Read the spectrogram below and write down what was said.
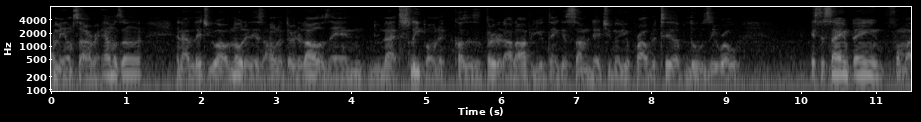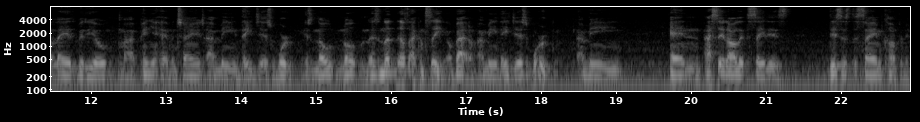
I mean, I'm sorry, Amazon. And I let you all know that it's only $30 and do not sleep on it because it's a $30 option. You think it's something that you know you'll probably tip, lose zero. It's the same thing from my last video. My opinion haven't changed. I mean, they just work. There's no, no, there's nothing else I can say about them. I mean, they just work. I mean, and I said all that to say this. This is the same company.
